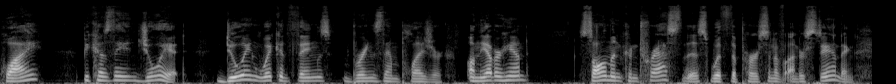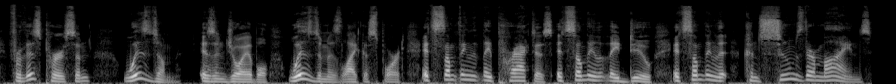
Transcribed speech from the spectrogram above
Why? Because they enjoy it. Doing wicked things brings them pleasure. On the other hand, Solomon contrasts this with the person of understanding. For this person, wisdom is enjoyable. Wisdom is like a sport. It's something that they practice, it's something that they do, it's something that consumes their minds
